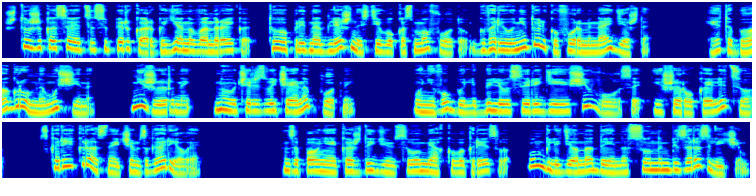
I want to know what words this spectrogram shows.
Что же касается суперкарга Яна Ван Рейка, то о принадлежности его космофлоту говорила не только форменная одежда. Это был огромный мужчина, не жирный, но чрезвычайно плотный. У него были белесые редеющие волосы и широкое лицо, скорее красное, чем загорелое. Заполняя каждый дюйм своего мягкого кресла, он глядел на Дейна с сонным безразличием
